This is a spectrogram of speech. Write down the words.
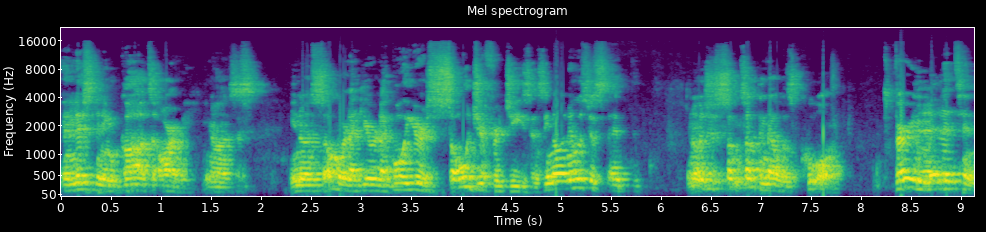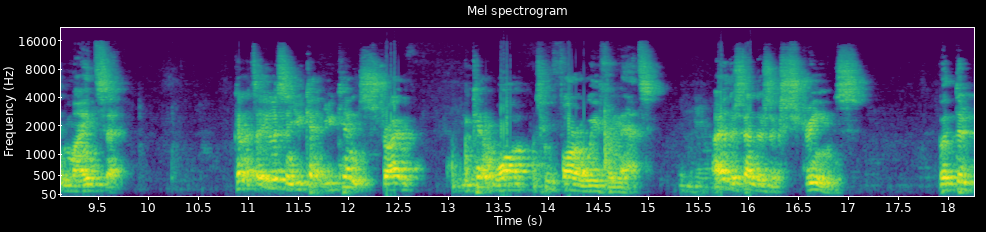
enlisting in God's army. You know, it's just you know somewhere like you were like, oh, you're a soldier for Jesus. You know, and it was just you know, it was just some, something that was cool. Very militant mindset. Can I tell you? Listen, you can't you can't strive, you can't walk too far away from that. Mm-hmm. I understand there's extremes, but there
